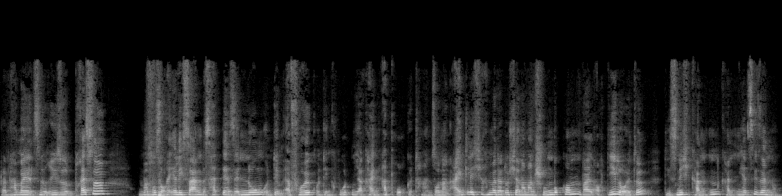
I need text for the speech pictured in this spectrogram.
dann haben wir jetzt eine riesige Presse man muss auch ehrlich sagen, das hat der Sendung und dem Erfolg und den Quoten ja keinen Abbruch getan, sondern eigentlich haben wir dadurch ja nochmal einen Schwung bekommen, weil auch die Leute, die es nicht kannten, kannten jetzt die Sendung.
